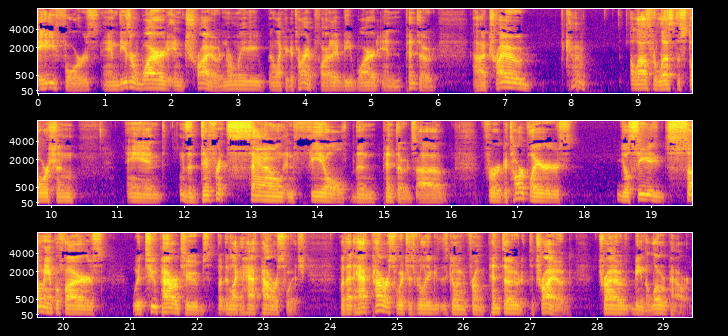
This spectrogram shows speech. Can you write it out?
EL84s, and these are wired in triode. Normally, like a guitar amplifier, they'd be wired in pentode. Uh, triode kind of allows for less distortion and is a different sound and feel than pentodes. Uh, for guitar players, you'll see some amplifiers with two power tubes, but then like a half power switch. But that half power switch is really is going from pentode to triode, triode being the lower powered.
